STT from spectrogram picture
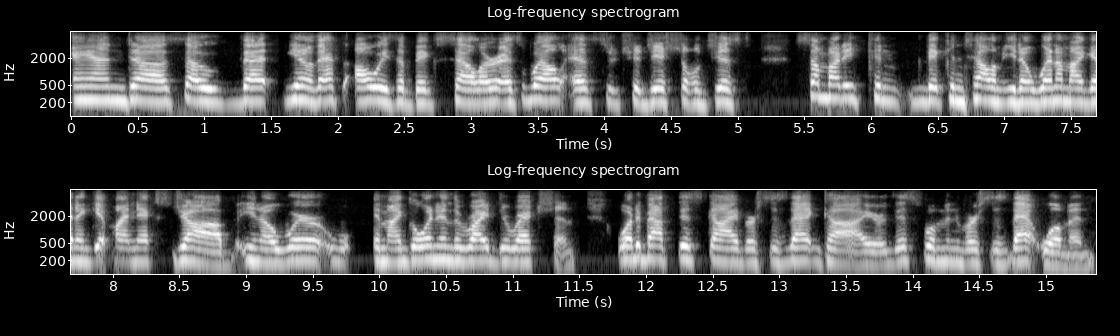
And uh, so that, you know, that's always a big seller, as well as the traditional just somebody can, they can tell them, you know, when am I going to get my next job? You know, where am I going in the right direction? What about this guy versus that guy or this woman versus that woman?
